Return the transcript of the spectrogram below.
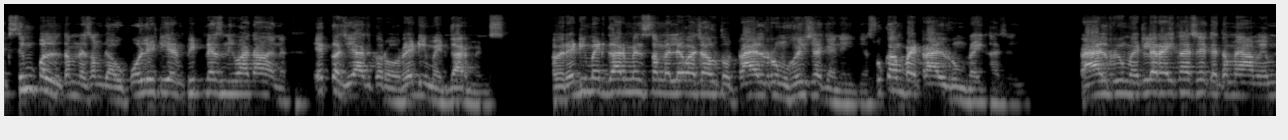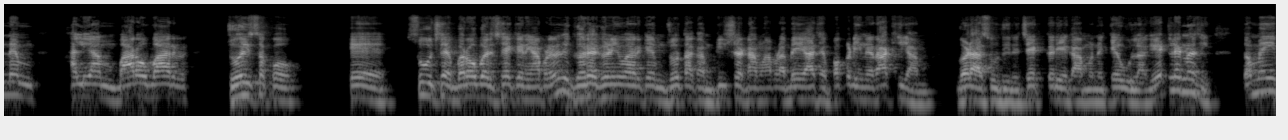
એક સિમ્પલ તમને સમજાવું ક્વોલિટી એન્ડ ફિટનેસની વાત આવે ને, એક જ યાદ કરો રેડીમેડ ગાર્મેન્ટ્સ હવે રેડીમેડ ગાર્મેન્ટ્સ તમે લેવા જાવ તો ટ્રાયલ રૂમ હોઈ શકે નહીં ત્યાં? શું કામ ભાઈ ટ્રાયલ રૂમ રાખ્યા છે? ટ્રાયલ રૂમ એટલે રાખ્યા છે કે તમે આમ એમને ખાલી આમ બારોબાર જોઈ શકો કે શું છે, બરોબર છે કે નહીં? આપણે નથી ઘરે ઘણી વાર કેમ જોતા કામ ટી શર્ટ આમ આપણા બે હાથે પકડીને રાખી આમ ગળા સુધીને ચેક કરીએ કે આ મને કેવું લાગે. એટલે નથી. તમે એ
